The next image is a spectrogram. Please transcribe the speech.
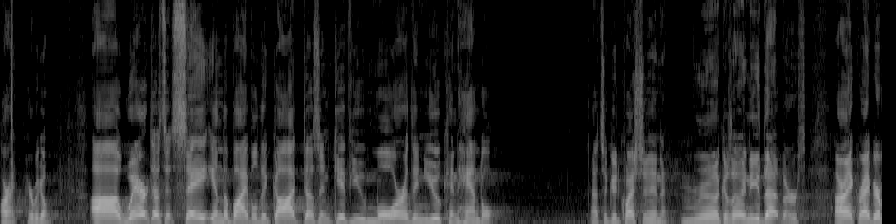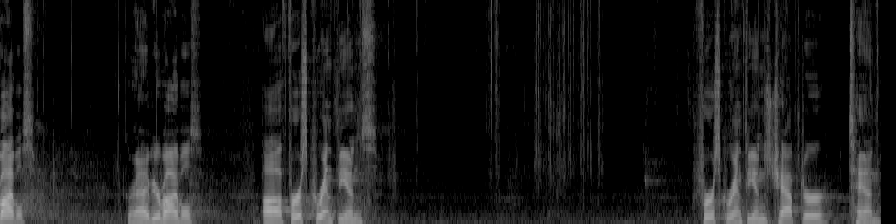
All right, here we go. Uh, where does it say in the Bible that God doesn't give you more than you can handle? That's a good question, isn't it? Because I need that verse. All right, grab your Bibles. Grab your Bibles. Uh, 1 Corinthians. 1 Corinthians chapter 10.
